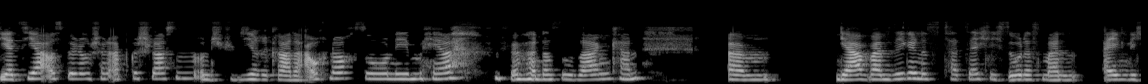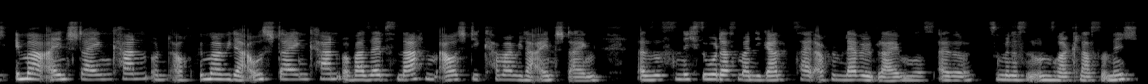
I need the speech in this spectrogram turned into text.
die Erzieherausbildung schon abgeschlossen und studiere gerade auch noch so nebenher, wenn man das so sagen kann. Ähm, ja, beim Segeln ist es tatsächlich so, dass man eigentlich immer einsteigen kann und auch immer wieder aussteigen kann, aber selbst nach dem Ausstieg kann man wieder einsteigen. Also es ist nicht so, dass man die ganze Zeit auf einem Level bleiben muss. Also zumindest in unserer Klasse nicht.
